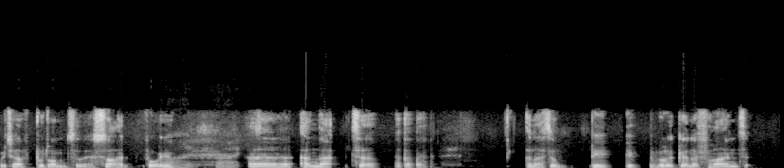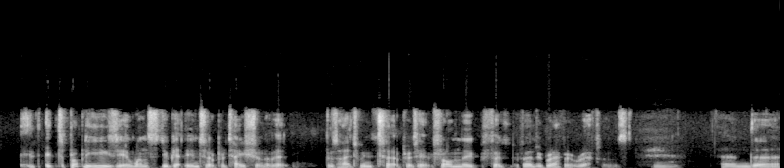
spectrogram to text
which I've put onto their site for you. Right, right. Uh, and that, uh, and I thought people are going to find it, it's probably easier once you get the interpretation of it, because I had to interpret it from the photographic reference. Mm. And uh,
